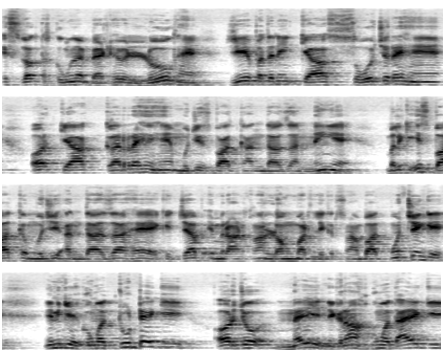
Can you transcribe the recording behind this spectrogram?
इस वक्त हुकूमत में बैठे हुए लोग हैं, ये पता नहीं क्या सोच रहे हैं और क्या कर रहे हैं, मुझे इस बात का अंदाज़ा नहीं है। बल्कि इस बात का मुझे अंदाज़ा है कि जब इमरान खान लॉन्ग मार्च लेकर इस्लामाबाद पहुँचेंगे, इनकी हुकूमत टूटेगी और जो नई निगरान हुकूमत आएगी,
